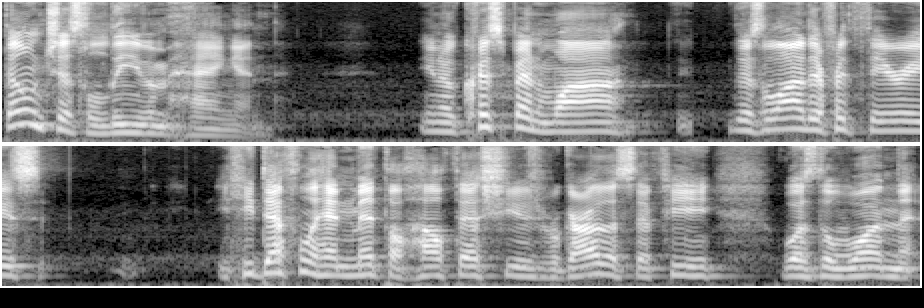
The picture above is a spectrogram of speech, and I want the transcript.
Don't just leave them hanging. You know, Chris Benoit, there's a lot of different theories. He definitely had mental health issues, regardless if he was the one that,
